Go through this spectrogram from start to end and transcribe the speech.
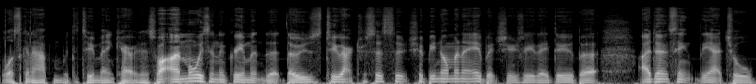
what's going to happen with the two main characters. So I'm always in agreement that those two actresses should be nominated, which usually they do. But I don't think the actual,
